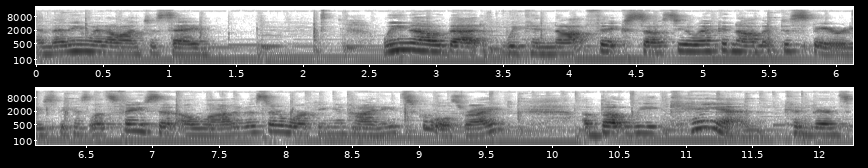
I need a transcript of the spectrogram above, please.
And then he went on to say, we know that we cannot fix socioeconomic disparities because let's face it, a lot of us are working in high need schools, right? But we can convince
